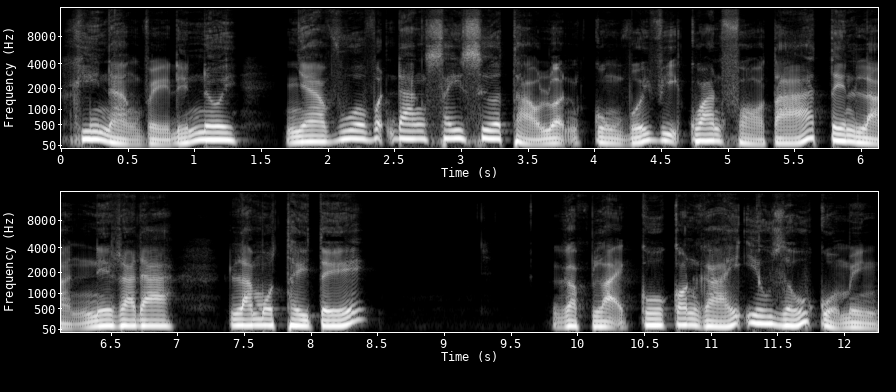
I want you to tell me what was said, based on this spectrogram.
Khi nàng về đến nơi, nhà vua vẫn đang say sưa thảo luận cùng với vị quan phò tá tên là Nerada, là một thầy tế. Gặp lại cô con gái yêu dấu của mình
